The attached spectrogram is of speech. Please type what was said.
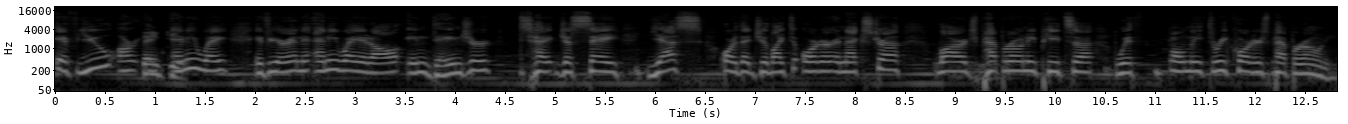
if you are Thank in you. any way, if you're in any way at all in danger, ta just say yes, or that you'd like to order an extra large pepperoni pizza with only three quarters pepperoni.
